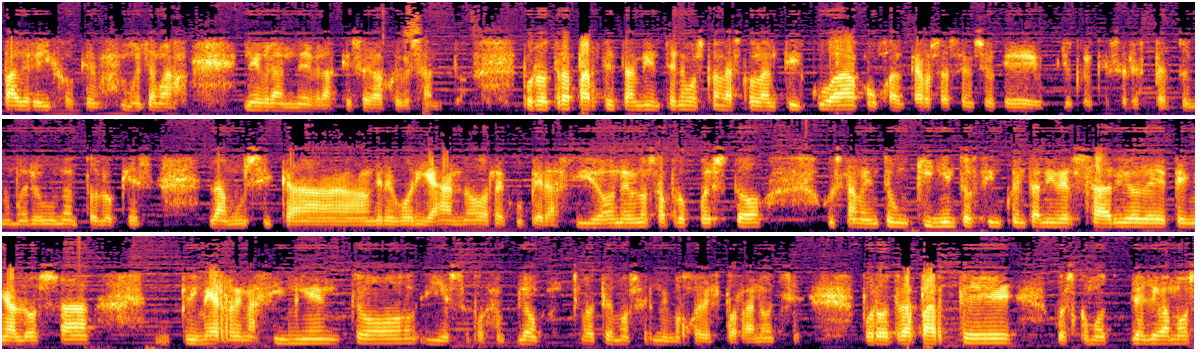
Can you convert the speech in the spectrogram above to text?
padre-hijo que hemos llamado Nebra en Nebra, que será el Jueves Santo. Por otra parte, también tenemos con la Escuela Antigua, con Juan Carlos Asensio, que yo creo que es el experto número uno en todo lo que es la música gregoriano, recuperación. Él nos ha propuesto justamente un 550 aniversario de Peñalosa, primer renacimiento, y eso, por ejemplo, lo tenemos el mismo jueves por la noche. Por otra parte, pues como ya llevamos,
